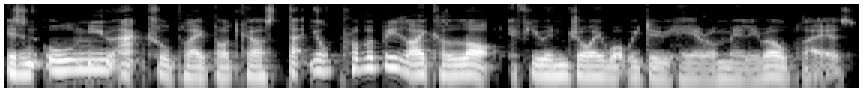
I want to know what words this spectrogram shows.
is an all new actual play podcast that you'll probably like a lot if you enjoy what we do here on Merely Role Players.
